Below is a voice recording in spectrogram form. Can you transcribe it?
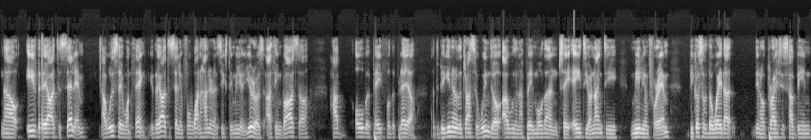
Now, if they are to sell him, I will say one thing: if they are to sell him for 160 million euros, I think Barca have overpaid for the player. At the beginning of the transfer window, I wouldn't have paid more than say 80 or 90 million for him because of the way that you know prices have been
